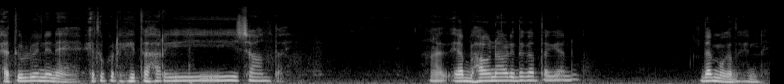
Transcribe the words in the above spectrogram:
ඇතුල් වෙන්නේ නෑ එතකොට හිත හරි ශාන්තයි. එය භාවනාවරිද ගත්තා කියන්නු. දැම්මකද වෙන්නේ?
